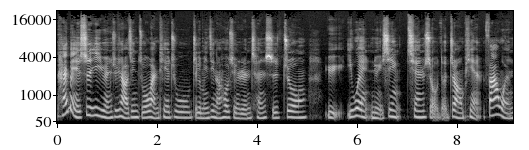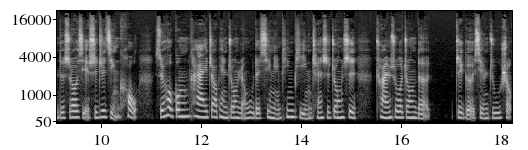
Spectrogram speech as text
台北市议员徐巧芯昨晚贴出这个民进党候选人陈时中与一位女性牵手的照片，发文的时候写十指紧扣，随后公开照片中人物的姓名，批评陈时中是传说中的这个咸猪手。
